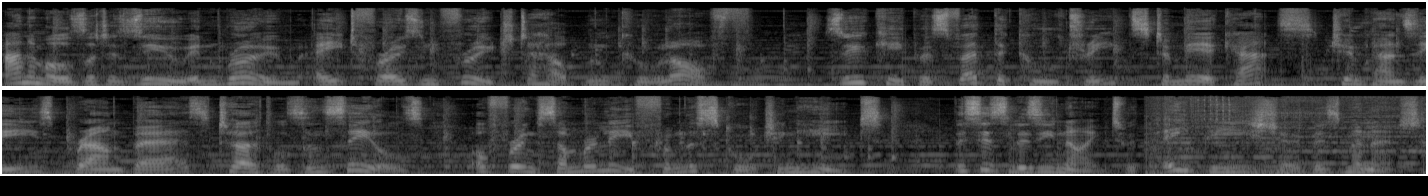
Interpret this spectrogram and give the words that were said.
animals at a zoo in Rome ate frozen fruit to help them cool off. Zookeepers fed the cool treats to meerkats, chimpanzees, brown bears, turtles, and seals, offering some relief from the scorching heat. This is Lizzie Knight with AP Showbiz Minute.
